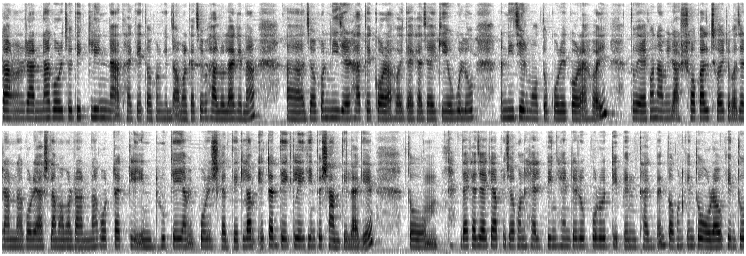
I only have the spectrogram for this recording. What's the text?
কারণ রান্নাঘর যদি ক্লিন না থাকে তখন কিন্তু আমার কাছে ভালো লাগে না। যখন নিজের হাতে করা হয় দেখা যায় কি ওগুলো নিজের মতো করে করা হয়। তো এখন আমি সকাল ছয়টা বাজে রান্নাঘরে আসলাম। আমার রান্নাঘরটা ক্লিন ঢুকেই আমি পরিষ্কার দেখলাম। এটা দেখলেই কিন্তু শান্তি লাগে। তো দেখা যায় কি আপনি যখন হেল্পিং হ্যান্ডের উপরও ডিপেন্ড থাকবেন, তখন কিন্তু ওরাও কিন্তু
